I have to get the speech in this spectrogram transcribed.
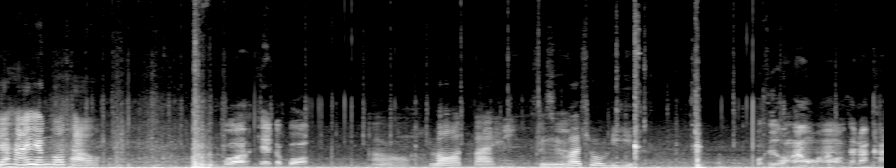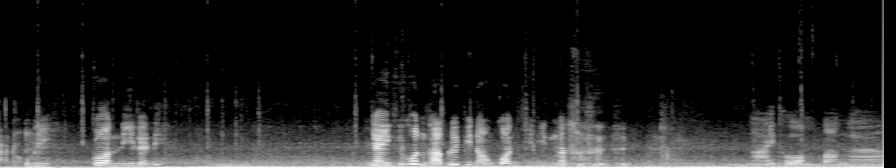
สียหายยังบ่เท่าบัวแค่กระบอกอ๋อรอดไป นี่ถือว่าโชคดี ก็คือของเฮาของเฮาสาระขาดออกนี่ก้อนนี้แหละนี่ ใหญ่คือคนขับเลยพี่น้องก้อนกี่ดินมัน หงายทองปางงาง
